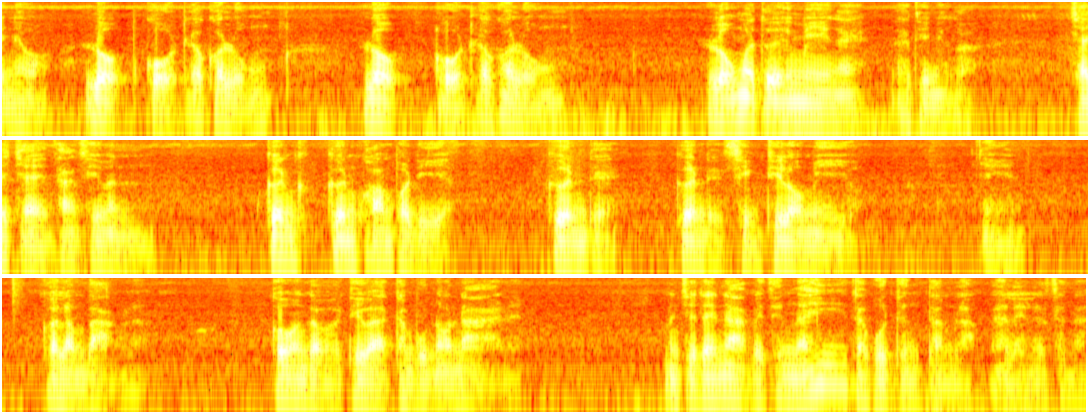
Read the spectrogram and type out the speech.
ณฑ์เนี่ยบอกโลภโกรธแล้วก็หลง โลภโกรธแล้วก็หลง หลงว่าตัวเองมีไงแล้วทีนี้ก็ ใช้ใจทางที่มันเกินเกินความพอดีอะเกินแต่เกินแต่สิ่งที่เรามีอยู่อย่างนี้ ก็ลำบากแล้วก็เหมือนกับที่ว่าทำบุญนอนหน้าเนี่ยมันจะได้หน้าไปถึงไหนถ้าพูดถึงตามหลักอะไรลักษณะ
